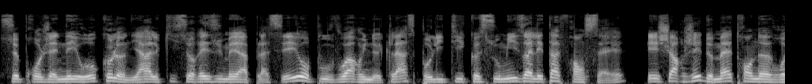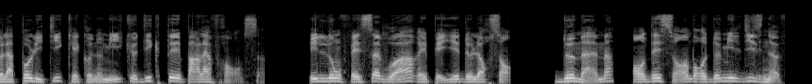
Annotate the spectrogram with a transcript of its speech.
ce projet néocolonial qui se résumait à placer au pouvoir une classe politique soumise à l'État français, est chargé de mettre en œuvre la politique économique dictée par la France. Ils l'ont fait savoir et payer de leur sang. De même, en décembre 2019,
